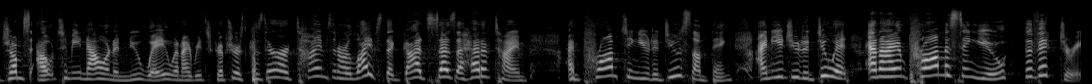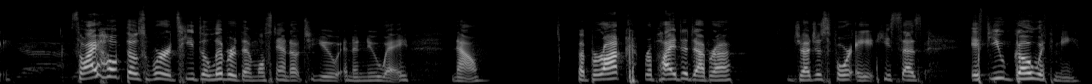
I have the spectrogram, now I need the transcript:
jumps out to me now in a new way when I read scripture is because there are times in our lives that God says ahead of time, I'm prompting you to do something. I need you to do it, and I am promising you the victory. So I hope those words, he delivered them, will stand out to you in a new way now. But Barak replied to Deborah, Judges 4 8, he says, If you go with me,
